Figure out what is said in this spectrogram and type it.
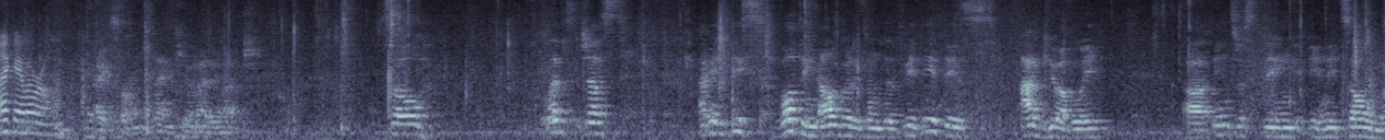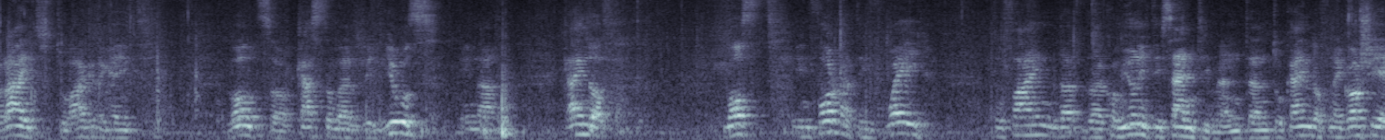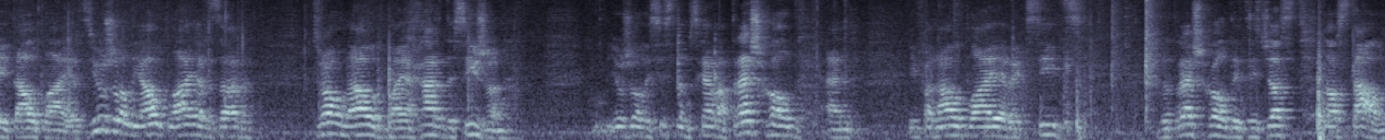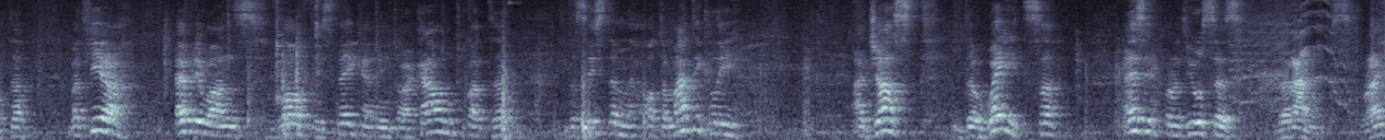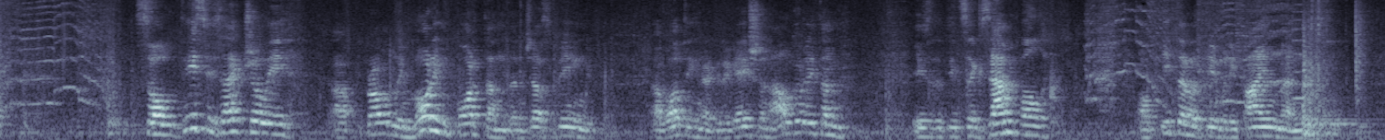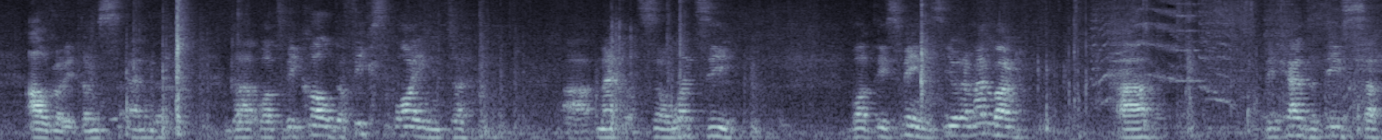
Okay, we're rolling. Excellent, thank you very much. So, let's just, I mean, this voting algorithm that we did is arguably uh, interesting in its own right to aggregate votes or customer reviews in a kind of most informative way to find the, the community sentiment and to kind of negotiate outliers. Usually outliers are thrown out by a hard decision. Usually systems have a threshold and if an outlier exceeds the threshold it is just tossed out. But here everyone's vote is taken into account but uh, the system automatically adjusts the weights uh, as it produces the ranks, right? So this is actually uh, probably more important than just being a voting aggregation algorithm is that it's example of iterative refinement algorithms and the, what we call the fixed point uh, method. So let's see what this means. You remember uh, we had these uh,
